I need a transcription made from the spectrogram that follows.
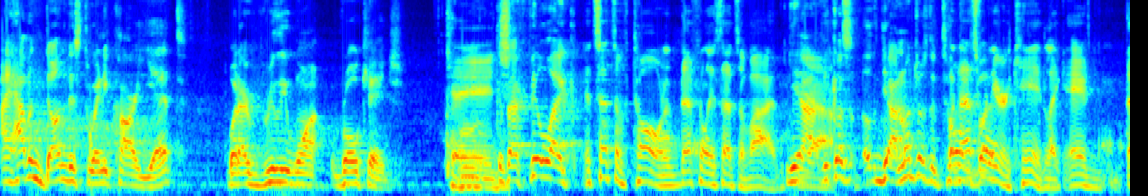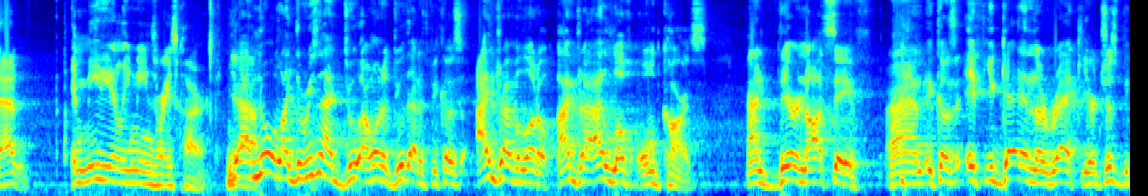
I haven't done this to any car yet, but I really want roll cage Cage. because I feel like It sets a tone. It definitely sets a vibe. yeah, Yeah. because yeah, not just the tone. But that's but, when you're a kid. Like eh, that immediately means race car. Yeah, Yeah. no, like the reason I do I want to do that is because I drive a lot of I drive I love old cars and they're not safe. And because if you get in the wreck, you're just be,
